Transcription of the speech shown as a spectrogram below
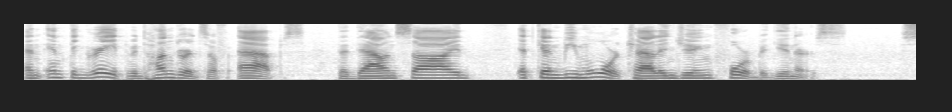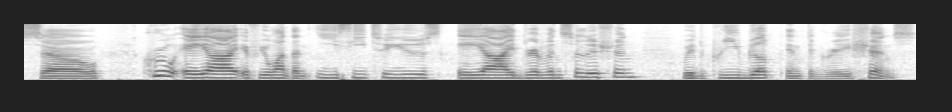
and integrate with hundreds of apps. The downside, it can be more challenging for beginners. So, Crew AI if you want an easy to use AI driven solution with pre built integrations.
